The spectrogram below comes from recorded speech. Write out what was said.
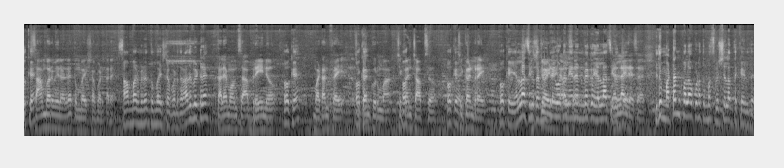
okay sambar ಮೀನು ಅಂದ್ರೆ ತುಂಬಾ ಇಷ್ಟಪಡ್ತಾರೆ. ಸಾಂಬಾರ್ ಮೀನು ತುಂಬಾ ಇಷ್ಟಪಡ್ತಾರೆ. ಅದು ಬಿಟ್ರೆ? ತಲೆ ಮಾಂಸ brain okay mutton fry chicken kurma chicken chops okay chicken dry. Okay ಎಲ್ಲ ಸಿಗುತ್ತೆ. ಹೋಟೆಲ್ ಏನೇನು. ಬೇಕೋ ಎಲ್ಲ ಸಿಗುತ್ತೆ. ಎಲ್ಲ ಇದೆ ಸರ್. ಇದು ಮಟನ್ ಪಲಾವ್ ಕೂಡ ತುಂಬಾ ಸ್ಪೆಷಲ್ ಅಂತ ಕೇಳಿದೆ.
